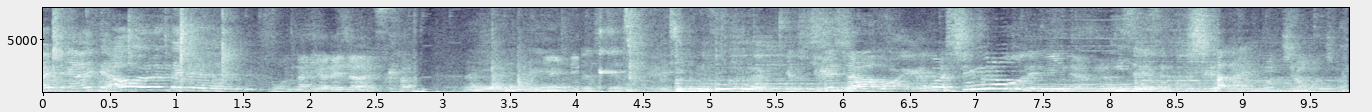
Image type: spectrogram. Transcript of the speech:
めてやめてあもう何あれじゃないですか何やれ何やれよしよし決めちゃおうこれシングルアウトでいいんだよ。ねいいっすねしかない。もちろん。もちろん。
